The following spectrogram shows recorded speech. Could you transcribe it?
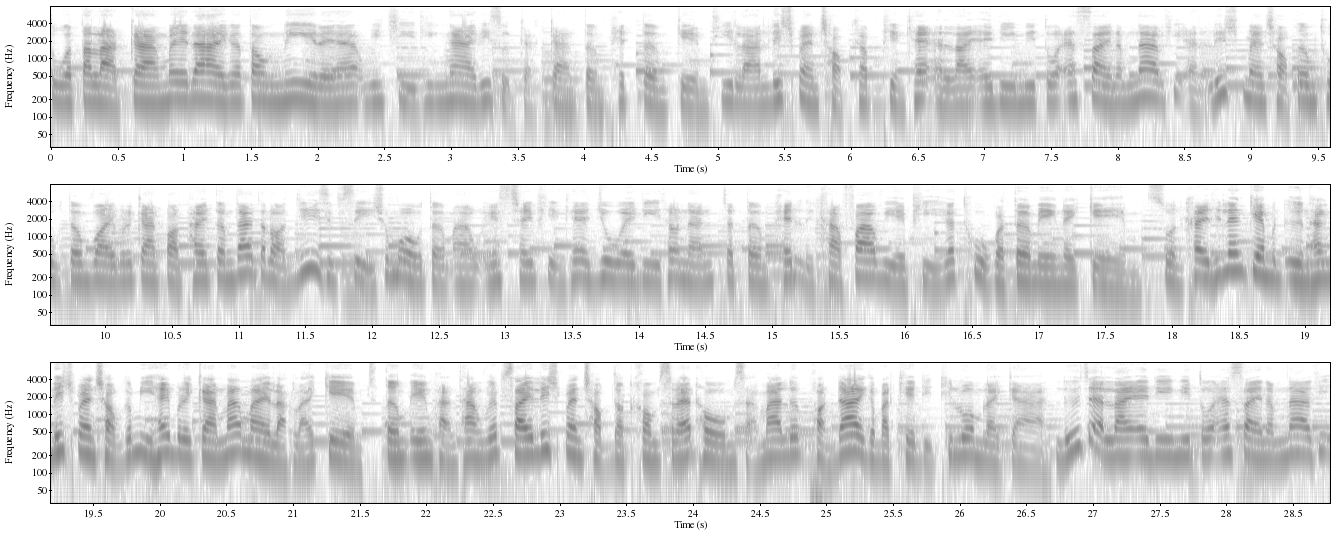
ตัวตลาดกลางไม่ได้ก็ต้องนี่เลยฮะวิธีที่ง่ายที่สุดกับการเติมเพชรเติมเกมที่ร้าน Richman Shop ครับเพียงแค่แอดไลน์ ID มีตัวแอดไซน์นำหน้าที่ at Richman Shop เติมถูกเติมไวบริการปลอดภัยเติมได้ตลอด 24 ชั่วโมง เติม RS ใช้เพียงแค่ UID เท่านั้น จะเติมเพชรหรือคาฟ้า VIP ก็ถูกกว่าเติมเองในเกม ส่วนใครที่เล่นเกมอื่นๆ ทาง Richman Shop ก็มีให้บริการมากมายหลากหลายเกม จะเติมเองผ่านทางเว็บไซต์ richmanshop.com/home สามารถเลือกผ่อนได้กับบัตรเครดิตที่ร่วมรายการ หรือจะแอดไลน์ ID มีตัวแอดไซน์นำหน้าที่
